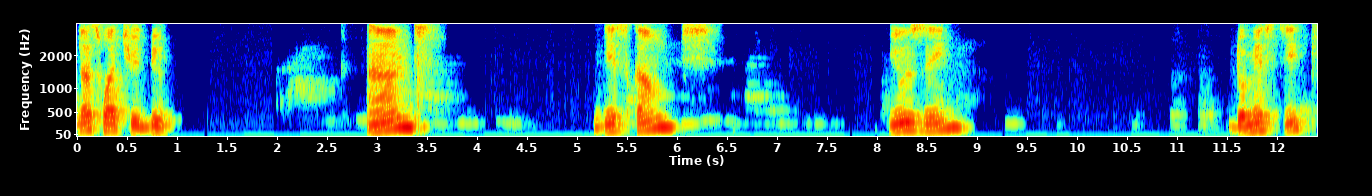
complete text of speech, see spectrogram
That's what you do. And discount using domestic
